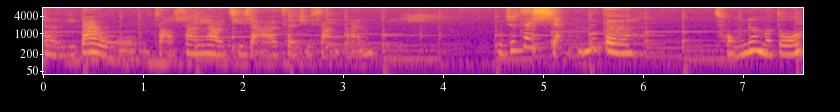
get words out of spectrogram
嗯，礼拜五早上要骑小踏车去上班，我就在想，那个虫那么多，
